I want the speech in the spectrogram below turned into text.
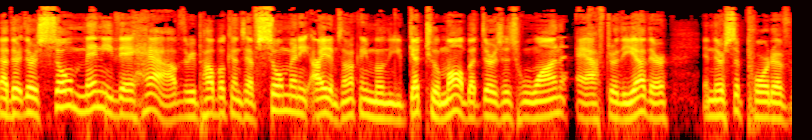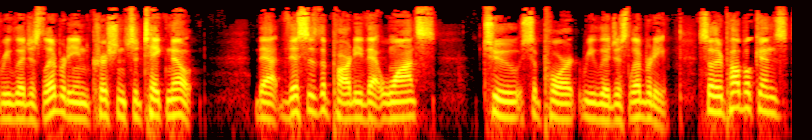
Now there, there's so many they have. The Republicans have so many items. I'm not going to get to them all, but there's just one after the other in their support of religious liberty, and Christians should take note that this is the party that wants to support religious liberty. So the Republicans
